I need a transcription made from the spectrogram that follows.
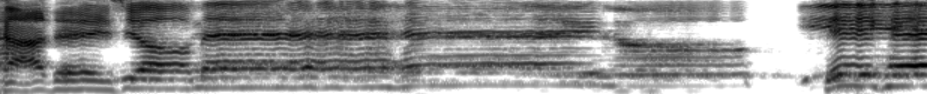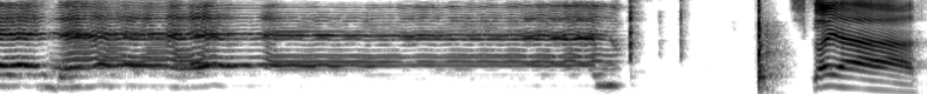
Kadesh Yomeinu Yikedem It's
